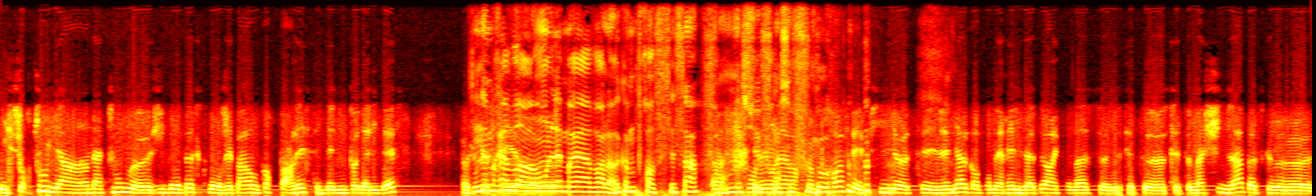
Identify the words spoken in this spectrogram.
Et surtout, il y a un atout euh, gigantesque dont j'ai pas encore parlé, c'est Denis Podalides. On aimerait avoir, euh, on l'aimerait avoir là, comme prof, c'est ça? Ah, Monsieur on aimerait François avoir comme prof et puis euh, c'est génial quand on est réalisateur et qu'on a ce- cette, euh, cette machine là parce que euh,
